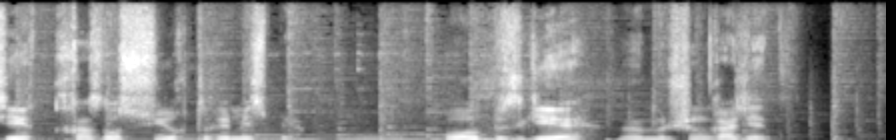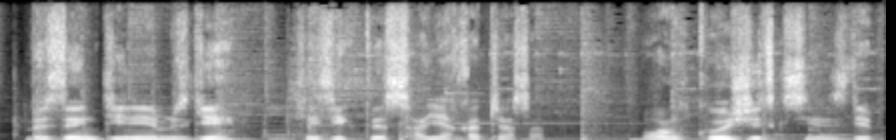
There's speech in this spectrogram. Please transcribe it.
тек қызыл сұйықтық емес пе? Ол бізге өмір үшін қажет. Біздің денемізге кезекті саяхат жасап оған көз жеткізсеңіз деп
